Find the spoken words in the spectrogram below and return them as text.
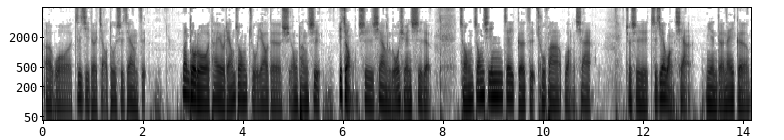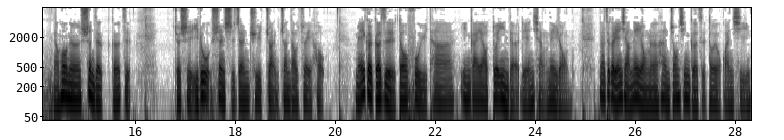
呃，我自己的角度是这样子：曼陀罗它有两种主要的使用方式，一种是像螺旋式的。从中心这一格子出发往下，就是直接往下面的那一格，然后呢，顺着格子，就是一路顺时针去转，转到最后，每一个格子都赋予它应该要对应的联想内容。那这个联想内容呢，和中心格子都有关系。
